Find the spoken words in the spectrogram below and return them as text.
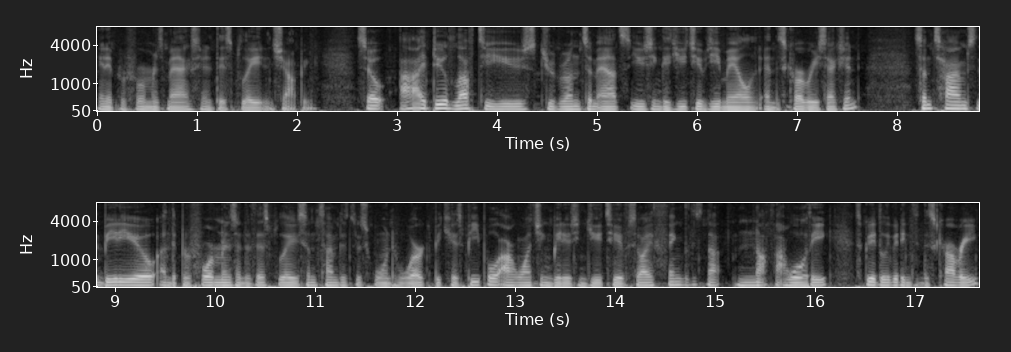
in the performance max and displayed in shopping. So I do love to use to run some ads using the YouTube Gmail and discovery section. Sometimes the video and the performance and the display sometimes it just won't work because people are watching videos in YouTube. So I think it's not not that worthy. So we leave it into discovery.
